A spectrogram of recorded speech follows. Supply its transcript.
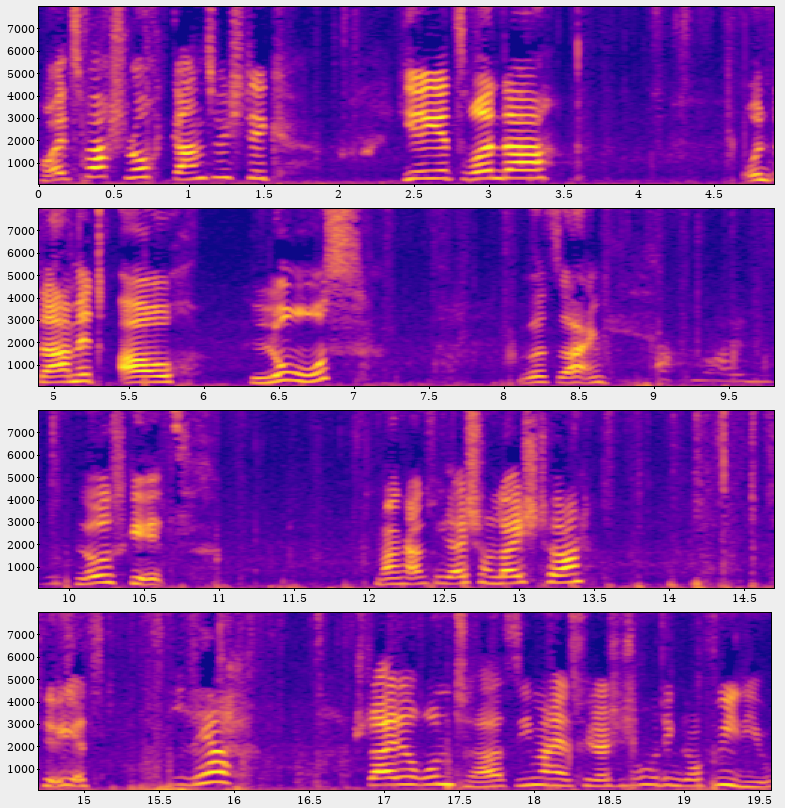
Holzbachschlucht, ganz wichtig. Hier geht's runter und damit auch los. Würde sagen, los geht's. Man kann es vielleicht schon leicht hören. Hier geht's sehr steil runter. Das sieht man jetzt vielleicht nicht unbedingt auf Video.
